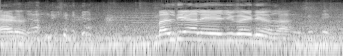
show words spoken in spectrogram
साइड बल्दी वाले जी कोई नहीं होता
